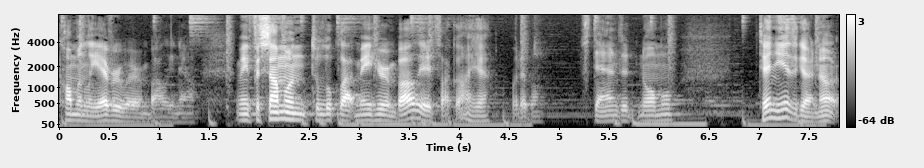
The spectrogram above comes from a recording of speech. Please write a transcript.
commonly everywhere in Bali now. I mean, for someone to look like me here in Bali, it's like, oh yeah, whatever, standard, normal. Ten years ago, no,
